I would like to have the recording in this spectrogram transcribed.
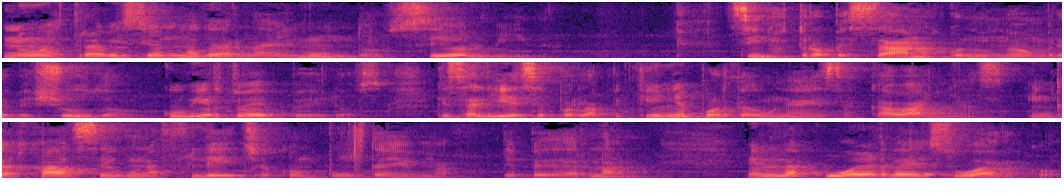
nuestra visión moderna del mundo se olvida. Si nos tropezamos con un hombre velludo, cubierto de pelos, que saliese por la pequeña puerta de una de esas cabañas, encajase una flecha con punta de, de pedernal en la cuerda de su arco,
